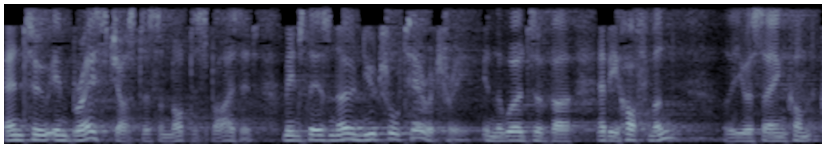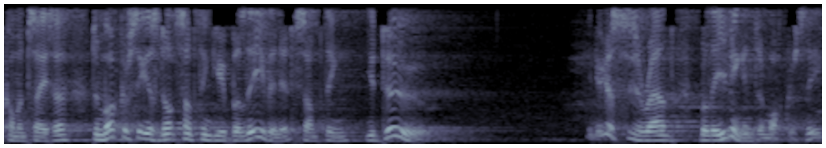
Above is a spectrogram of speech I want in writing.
And to embrace justice and not despise it means there's no neutral territory. In the words of uh, Abbie Hoffman, the USA com- commentator, democracy is not something you believe in, it's something you do. You just sit around believing in democracy.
